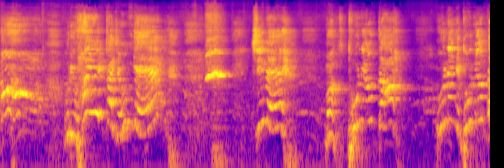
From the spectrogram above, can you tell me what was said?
아, 우리 화요일까지 온 게 집에 뭐 돈이 없다. 은행에 돈이 없다.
